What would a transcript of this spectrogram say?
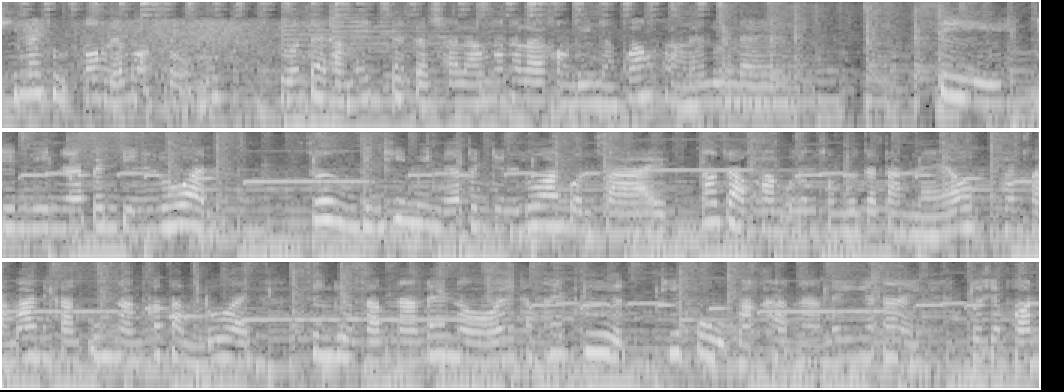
ที่ไม่ถูกต้องและเหมาะสมล้วนแต่ทำให้เกิดการช้าล้างพังทลายของดินอย่างกว้างขวางและรุนแรง 4. ดินมีเนื้อเป็นดินร่วน ซึ่งดินที่มีเนื้อเป็นดินร่วนปนทราย นอกจากความอุดมสมบูรณ์จะต่ำแล้ว ความสามารถในการอุ้มน้ำก็ต่ำด้วยจึงดูดซับน้ำได้น้อยทำให้พืชที่ปลูกมักขาดน้ำได้ง่าย โดยเฉพาะใน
